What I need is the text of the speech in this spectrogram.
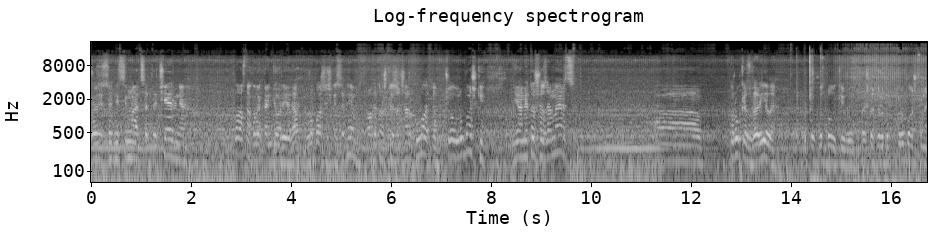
Друзі, сьогодні 17 червня. Класно, коли кондьор є, да? в рубашечки сидимо, правда трошки зажаркувато. Чого в рубашки? Я не то що замерз, а руки згоріли. У футболки був, прийшлось рубашку на-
